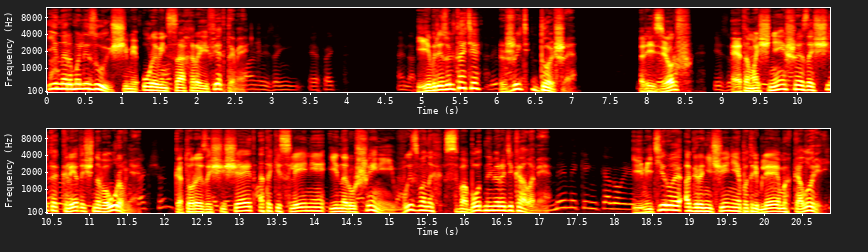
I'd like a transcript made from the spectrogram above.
и нормализующими уровень сахара эффектами, и в результате жить дольше. Резерв — это мощнейшая защита клеточного уровня, которая защищает от окисления и нарушений, вызванных свободными радикалами. Имитируя ограничение потребляемых калорий,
